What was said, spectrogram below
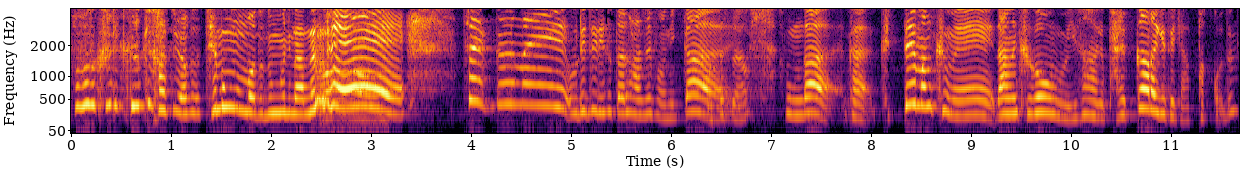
보면서 그렇게 그렇게 가슴이 아파서 제목만 봐도 눈물이 났는데 최근에 우리들이 있었다를 다시 보니까 어땠어요? 뭔가 그러니까 그때만큼의 나는 그거 보면 이상하게 발가락이 되게 아팠거든.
